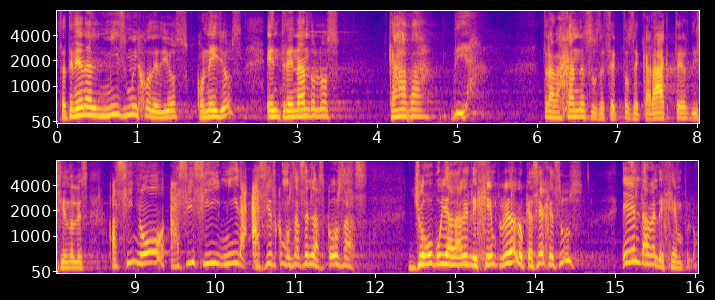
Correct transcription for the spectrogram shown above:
O sea, tenían al mismo Hijo de Dios con ellos, entrenándolos cada día, trabajando en sus defectos de carácter, diciéndoles, así no, así sí, mira, así es como se hacen las cosas. Yo voy a dar el ejemplo. Era lo que hacía Jesús. Él daba el ejemplo.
